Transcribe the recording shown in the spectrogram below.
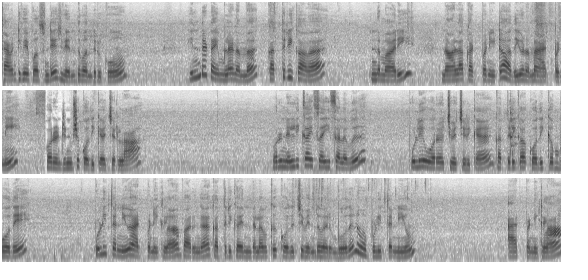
செவன்ட்டி ஃபைவ் பர்சன்டேஜ் வெந்து வந்திருக்கும். இந்த டைமில் நம்ம கத்திரிக்காவை இந்த மாதிரி நாளாக கட் பண்ணிவிட்டு அதையும் நம்ம ஆட் பண்ணி ஒரு ரெண்டு நிமிஷம் கொதிக்க வச்சிடலாம். ஒரு நெல்லிக்காய் சைஸ் அளவு புளி ஊற வச்சு வச்சுருக்கேன். கத்திரிக்காய் கொதிக்கும் போதே புளி தண்ணியும் ஆட் பண்ணிக்கலாம். பாருங்கள் கத்திரிக்காய் இந்த அளவுக்கு கொதித்து வெந்து வரும்போது நம்ம புளி தண்ணியும் ஆட் பண்ணிக்கலாம்.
